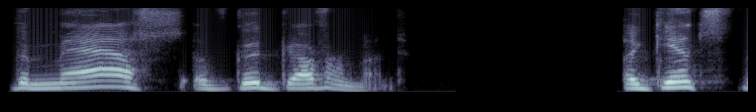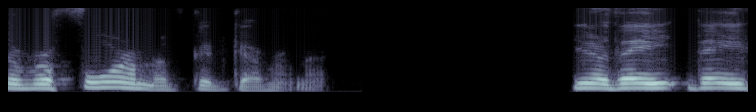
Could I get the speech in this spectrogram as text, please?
the mass of good government against the reform of good government. You know, they they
